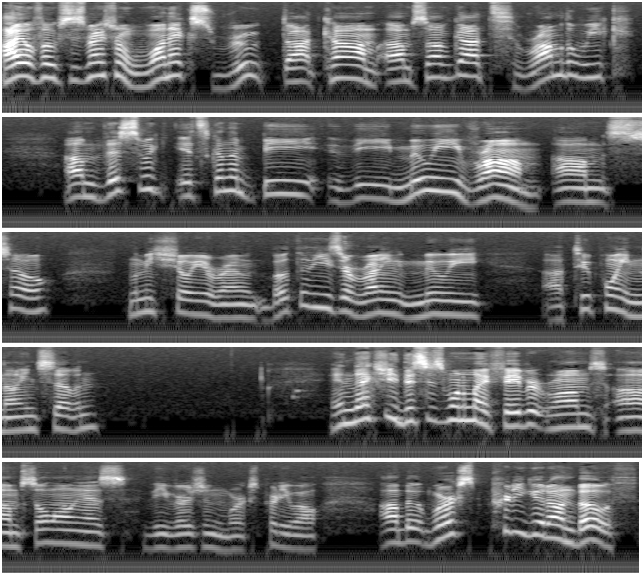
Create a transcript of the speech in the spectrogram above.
Hi, all folks. This is Max from OneXRoot.com. Um, so I've got ROM of the week. Um, this week it's gonna be the MUI ROM. Um, so let me show you around. Both of these are running MUI uh, 2.97, and actually this is one of my favorite ROMs. Um, so long as the version works pretty well, uh, but it works pretty good on both.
